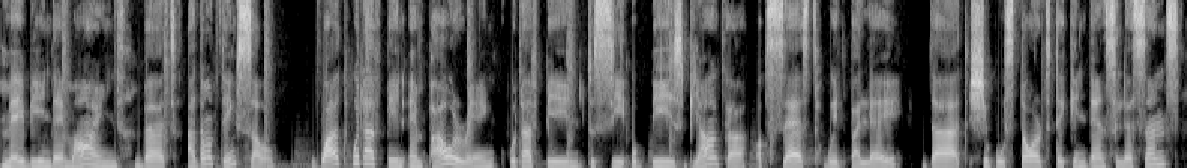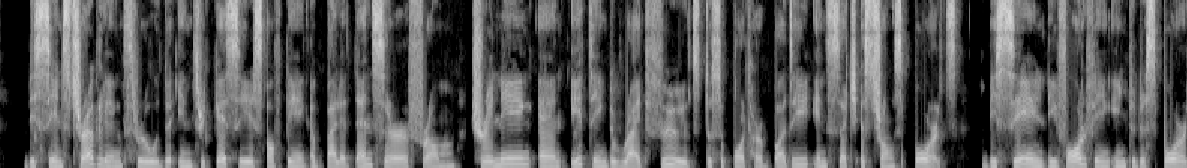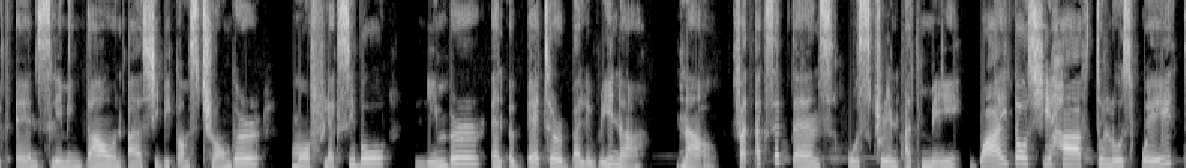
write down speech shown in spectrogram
Maybe in their mind, but I don't think so. What would have been empowering would have been to see obese Bianca obsessed with ballet, that she would start taking dance lessons be seen struggling through the intricacies of being a ballet dancer from training and eating the right foods to support her body in such a strong sport be seen evolving into the sport and slimming down as she becomes stronger, more flexible, limber, and a better ballerina. Now, Fat acceptance who screamed at me, Why does she have to lose weight?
